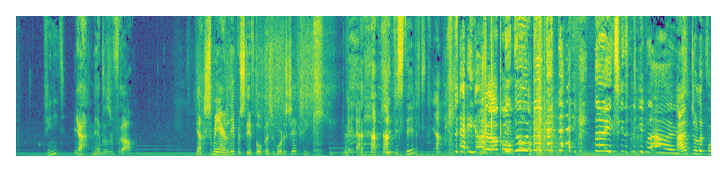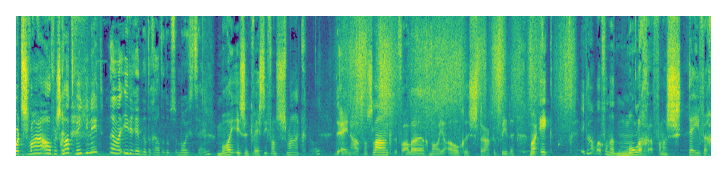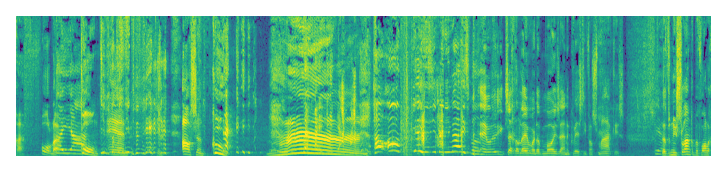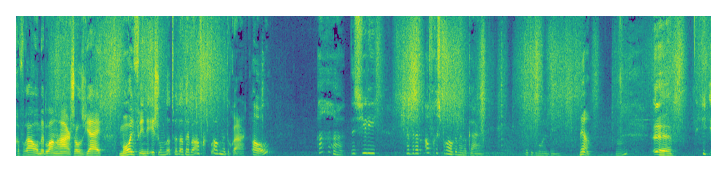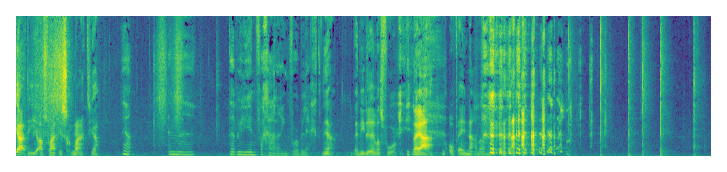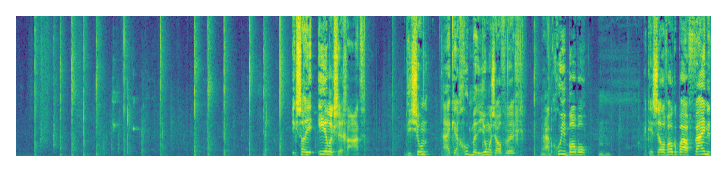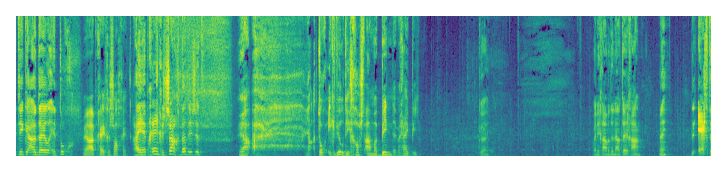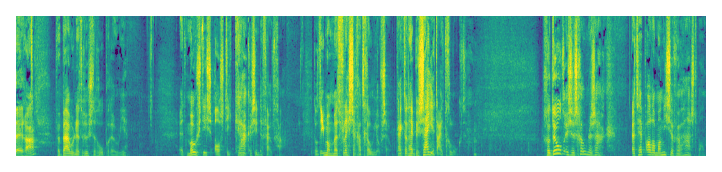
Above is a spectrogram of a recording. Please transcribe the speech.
Vind je niet? Ja, net als een vrouw. Ja, smeer lippenstift op en ze worden sexy. Ja, lippenstift. Nee, ja, Ja, kom. niet doen. Nee, nee, nee. Nee, ik zie er niet meer uit. Uiterlijk wordt zwaar overschat, weet je niet? Nou, maar iedereen wil toch altijd op zijn mooist zijn? Mooi is een kwestie van smaak. De een houdt van slank, bevallig, mooie ogen, strakke billen. Maar ik, ik hou wel van het mollige, van een stevige, volle Nou ja, kont. je En niet bewegen? als een koe. Hou op! Jezus, je bent niet wijs, man. Nee, ik zeg alleen maar dat mooi zijn een kwestie van smaak is. Dat we nu slanke, bevallige vrouwen met lang haar zoals jij mooi vinden, is omdat we dat hebben afgesproken met elkaar. Oh? Ah, dus jullie hebben dat afgesproken met elkaar? Dat ik mooi ben. Ja. Eh, ja, die afspraak is gemaakt, ja. Ja. En eh, daar hebben jullie een vergadering voor belegd. Ja. En iedereen was voor. Nou ja, op één na dan. zal je eerlijk zeggen, Aad. Die John, hij kan goed met de jongens overweg. Hij heeft een goede babbel. Hij kan zelf ook een paar fijne tikken uitdelen en toch... Ja, hij heeft geen gezag, hè? Hij heeft geen gezag, dat is het. Ja, ja, toch, ik wil die gast aan me binden, begrijp je? Oké. Wanneer gaan we er nou tegenaan? Hè? Er echt tegenaan? We bouwen het rustig op, Rooie. Het mooist is als die krakers in de fout gaan. Dat iemand met flessen gaat gooien of zo. Kijk, dan hebben zij het uitgelokt. Geduld is een schone zaak. Het heb allemaal niet zoveel haast, man.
